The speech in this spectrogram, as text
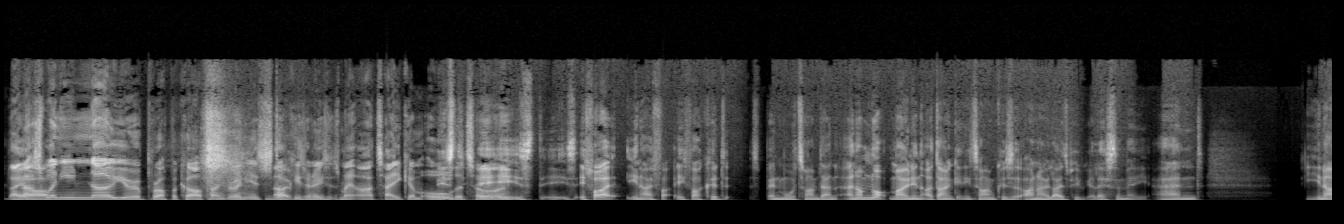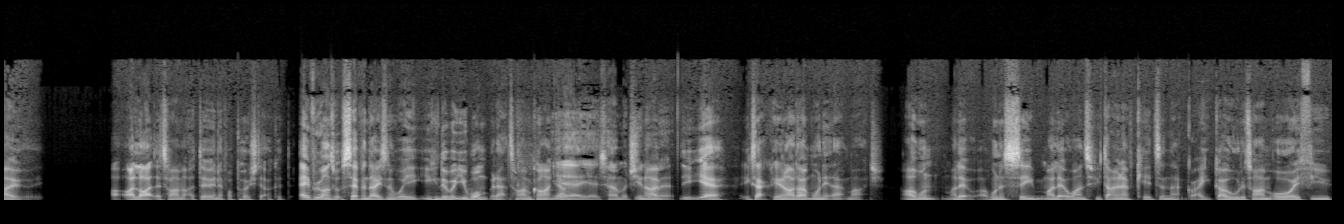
they That's are. when you know you're a proper carp angler, aren't you? Stockies are a nuisance, mate. I take them all It's- the time. It is, it's, if I, you know, if I, if I could spend more time down, and I'm not moaning that I don't get any time because I know loads of people get less than me, and you know, I, I like the time that I do, and if I pushed it, I could. Everyone's got seven days in a week. You can do what you want with that time, can't you? yeah, yeah. It's how much you, you know, want it. yeah, exactly. And I don't want it that much. I want my little. I want to see my little ones. If you don't have kids and that, great, go all the time. Or if you, you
